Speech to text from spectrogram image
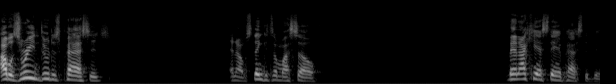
I was reading through this passage, and I was thinking to myself, man, I can't stand Pastor B.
